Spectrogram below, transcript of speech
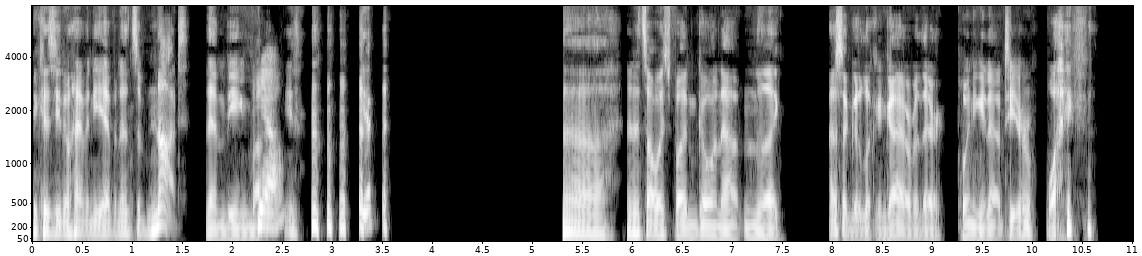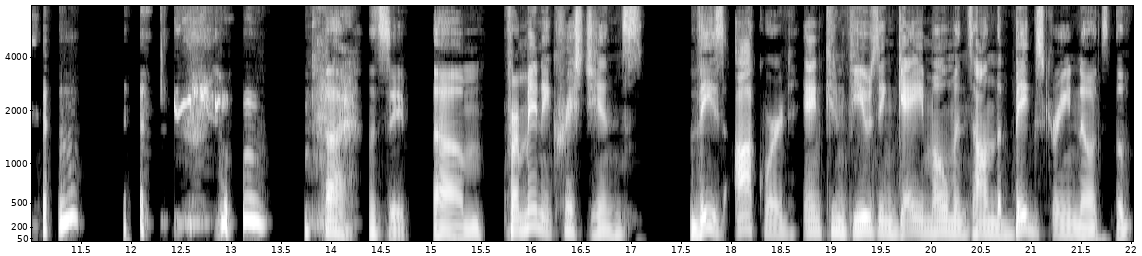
Because you don't have any evidence of not them being bi. Yeah. Yep. Uh, and it's always fun going out and like, that's a good looking guy over there, pointing it out to your wife. All right, let's see. Um, for many Christians, these awkward and confusing gay moments on the big screen, no, it's the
